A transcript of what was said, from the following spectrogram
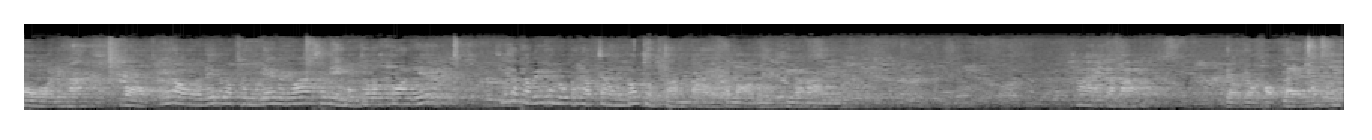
ครนะคะ บอกให้เราได้รับรู้ได้ไหมว่าเสน่ห์ของตัวละครเนี้ยที่จะทำให้คุณรู้ประทับใจแล้วก็จดจำไปตลอดเลยคืออะไรใช่นะคะ เดี๋ยวเดี๋ยวขอแปลก็คือ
